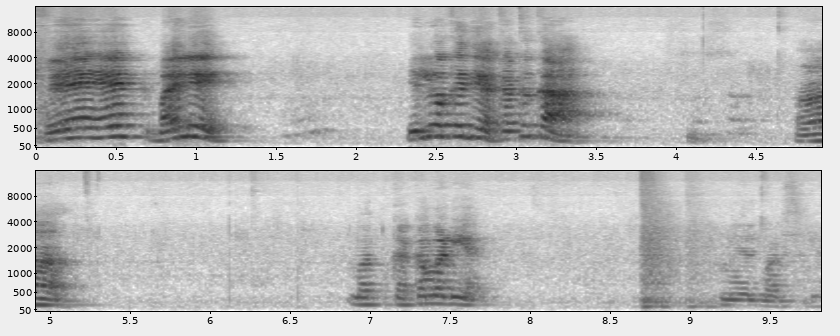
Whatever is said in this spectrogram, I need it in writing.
ಏ ಏ ಬಾಯ್ಲಿ. ಎಲ್ಲಿ ಹೋಗಿದ್ಯಾ ಕಕ್ಕಕ್ಕ? ಹಾ. ಮತ್ ಕಕ್ಕ ಮಾಡಿಯ ಮೇಲ್ ಮಾಡಿಸಲ್ಲ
